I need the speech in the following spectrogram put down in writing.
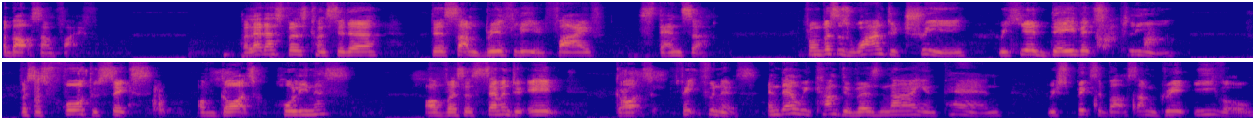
about Psalm 5. But let us first consider this psalm briefly in five stanza. From verses 1 to 3, we hear David's plea. Verses 4 to 6 of God's holiness, of verses 7 to 8, God's faithfulness. And then we come to verse 9 and 10, which speaks about some great evil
